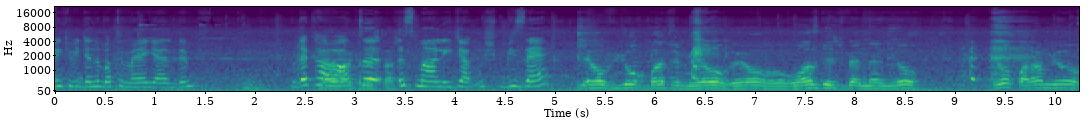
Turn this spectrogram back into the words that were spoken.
Diyor ki videonu batırmaya geldim. Burada kahvaltı arkadaşlar. ısmarlayacakmış bize. Ya yok bacım yok yok vazgeç benden yok. Yok param yok.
